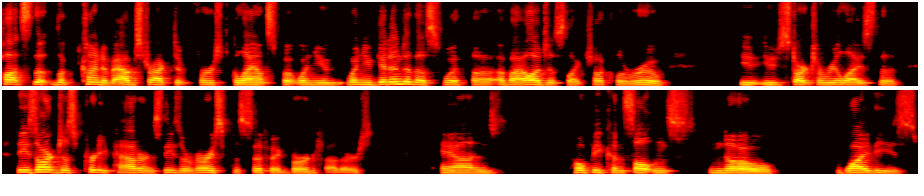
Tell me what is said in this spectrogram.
pots that look kind of abstract at first glance, but when you when you get into this with a, a biologist like Chuck LaRue, you, you start to realize that these aren't just pretty patterns, these are very specific bird feathers. And Hopi consultants know why these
